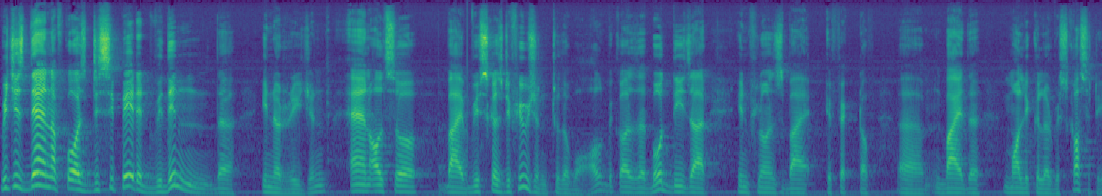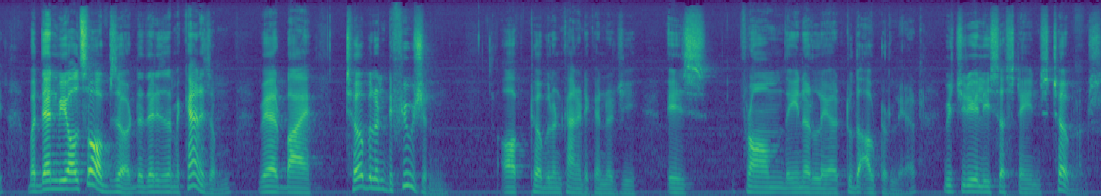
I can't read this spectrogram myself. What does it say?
which is then of course dissipated within the inner region and also by viscous diffusion to the wall, because both these are influenced by effect of uh, by the molecular viscosity. But then we also observed that there is a mechanism whereby turbulent diffusion of turbulent kinetic energy is from the inner layer to the outer layer, which really sustains turbulence.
